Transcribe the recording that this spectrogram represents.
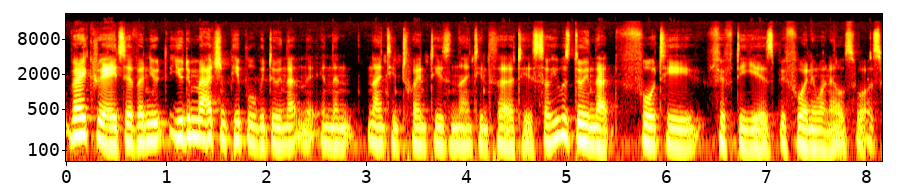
Very creative, and you'd, you'd imagine people would be doing that in the, in the 1920s and 1930s. So he was doing that 40, 50 years before anyone else was.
